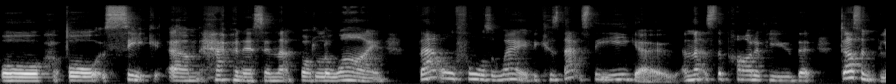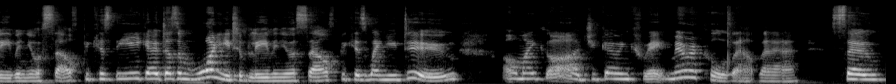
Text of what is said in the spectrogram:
or or seek um, happiness in that bottle of wine that all falls away because that's the ego and that's the part of you that doesn't believe in yourself because the ego doesn't want you to believe in yourself because when you do oh my god you go and create miracles out there. So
